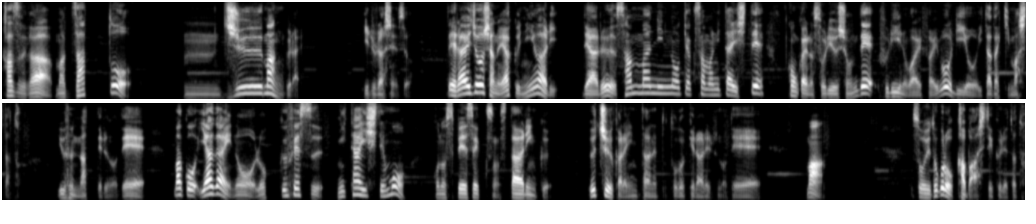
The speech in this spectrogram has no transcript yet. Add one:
数が、まあ、ざっと、うん、10万ぐらいいるらしいんですよ。で、来場者の約2割である3万人のお客様に対して、今回のソリューションでフリーの Wi-Fi を利用いただきましたというふうになってるので、まあ、こう、野外のロックフェスに対しても、このスペース X のスターリンク、宇宙からインターネット届けられるので、まあ、そういうところをカバーしてくれたと。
